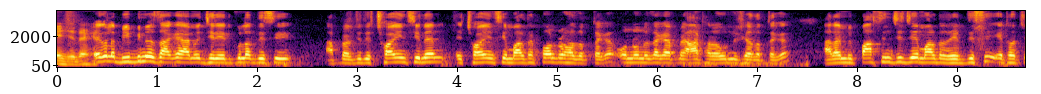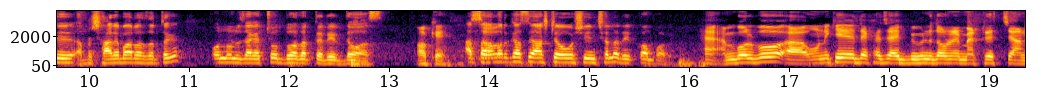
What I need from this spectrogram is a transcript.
এই যে দেখেন। এগুলো বিভিন্ন জায়গায় আমি যে রেটগুলো দিছি আপনার যদি ছয় ইঞ্চি নেন এই ছয় ইঞ্চি মালটা পনেরো হাজার টাকা অন্য অন্য জায়গায় আপনি আঠারো উনিশ হাজার টাকা। আর আমি পাঁচ ইঞ্চি যে মালটা রেট দিছি এটা হচ্ছে আপনার সাড়ে বারো হাজার টাকা অন্য অন্য জায়গায় চোদ্দ হাজার টাকা রেট দেওয়া আছে। ওকে আচ্ছা আমার কাছে আসলে অবশ্যই ইনশাল্লাহ রেট কম পাবে। হ্যাঁ আমি বলব অনেকে দেখা যায় বিভিন্ন ধরনের ম্যাট্রেস চান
